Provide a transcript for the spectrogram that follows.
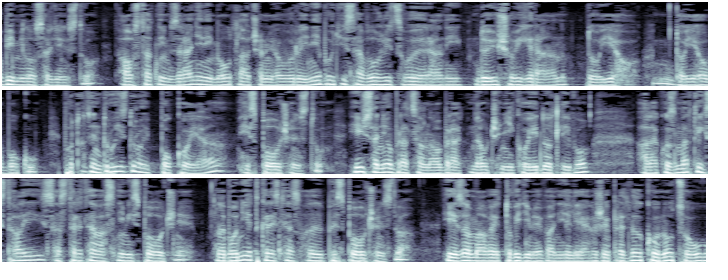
obi milosrdenstvo. A ostatným zraneným a utláčaným hovorí, nebojte sa vložiť svoje rany do Išových rán, do jeho, do jeho boku. Potom ten druhý zdroj pokoja je spoločenstvo. Ježiš sa neobracal na, obrat, na učeníkov jednotlivo, ale ako z mŕtvych stali sa stretáva s nimi spoločne. Lebo nie je kresťanstva bez spoločenstva. Je zaujímavé, to vidíme v Anieliach, že pred Veľkou nocou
